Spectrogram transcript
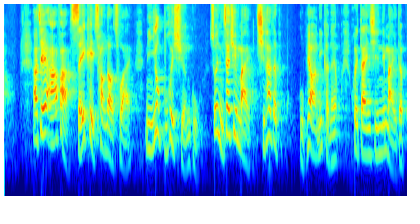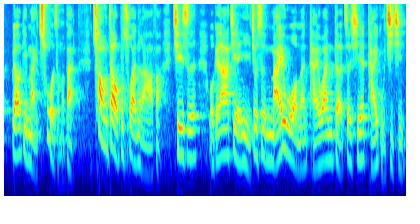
那，这些阿尔法谁可以创造出来？你又不会选股，所以你再去买其他的。股票，你可能会担心你买的标的买错怎么办？创造不出来那个阿尔法。其实我给大家建议，就是买我们台湾的这些台股基金。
